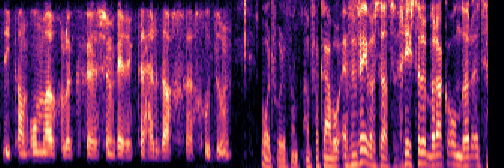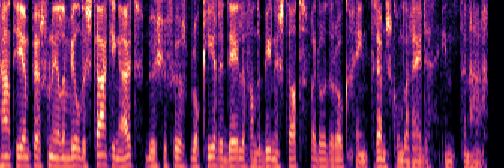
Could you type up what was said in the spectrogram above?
die kan onmogelijk zijn werk de hele dag goed doen. Woordvoerder van Amfacabo FNV was dat. Gisteren brak onder het HTM-personeel een wilde staking uit. Buschauffeurs blokkeerden delen van de binnenstad... waardoor er ook geen trams konden rijden in Den Haag.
